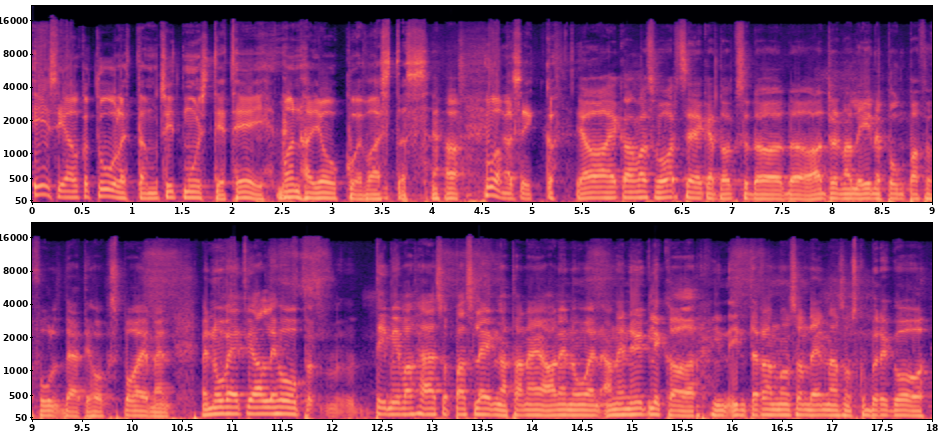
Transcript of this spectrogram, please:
ensin alkoi tuulettaa, mutta sitten muisti, että hei, vanha joukkue vastassa. ja, Huomasitko? Ja, det kan vara svårt säkert också då, då adrenalinet pumpar för fullt där till Håksborg. Men, men nu vet vi allihop, Timmy var här så pass länge att han är, han är nog en, han är en hygglig karl. In, inte någon som denna som skulle börja gå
